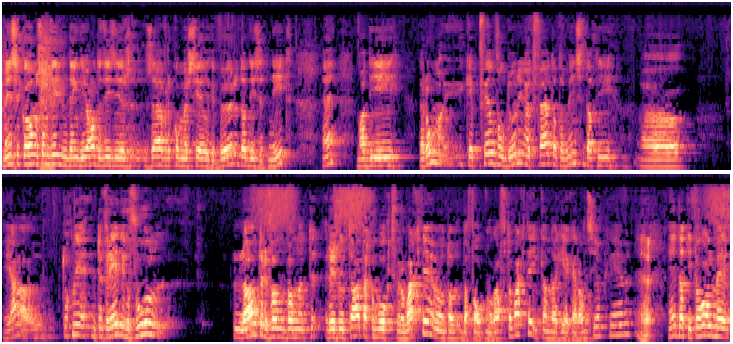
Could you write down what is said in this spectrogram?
mensen komen soms in en denken, ja, dat is hier zuiver commercieel gebeuren. Dat is het niet. Hè. Maar die, daarom, ik heb veel voldoening uit het feit dat de mensen dat die, eh, ja, toch met een tevreden gevoel louter van, van het resultaat dat je mocht verwachten, want dat, dat valt nog af te wachten, ik kan daar geen garantie op geven, hè, dat die toch al met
